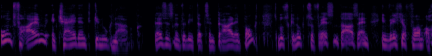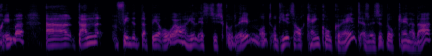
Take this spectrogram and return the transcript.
und vor allem entscheidend genug Nahrung. Das ist natürlich der zentrale Punkt. Es muss genug zu fressen da sein, in welcher Form auch immer. Äh, dann findet der Bär, oh, hier lässt sich gut leben und, und hier ist auch kein Konkurrent, also es ist noch keiner da.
